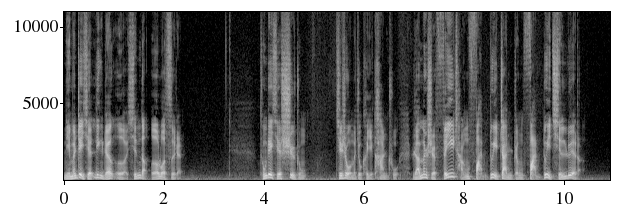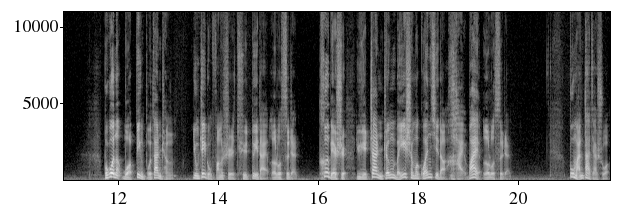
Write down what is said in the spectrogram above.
你们这些令人恶心的俄罗斯人。从这些事中。其实我们就可以看出，人们是非常反对战争、反对侵略的。不过呢，我并不赞成用这种方式去对待俄罗斯人，特别是与战争没什么关系的海外俄罗斯人。不瞒大家说，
